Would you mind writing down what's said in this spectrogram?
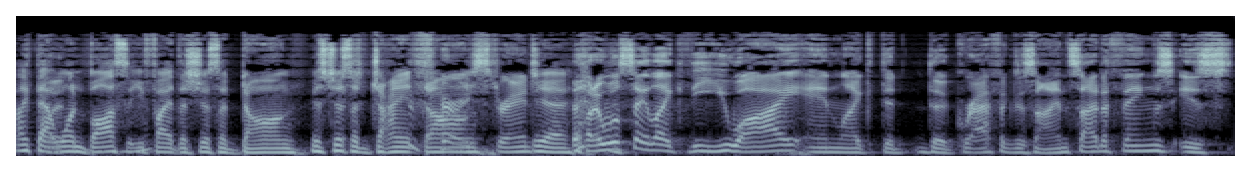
I like that But- one boss that you fight that's just a dong. It's just a giant dong. very strange. Yeah. but I will say like the UI and like the the graphic design side of things is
